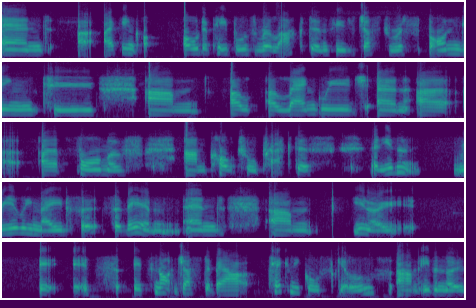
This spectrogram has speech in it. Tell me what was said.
and uh, I think older people's reluctance is just responding to um, a, a language and a, a, a form of um, cultural practice that isn't really made for, for them. And, um, you know, it, it's it's not just about technical skills, um, even though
